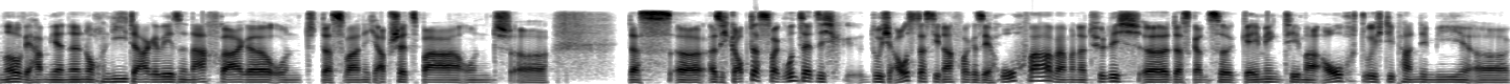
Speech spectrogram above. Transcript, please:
ne, wir haben hier eine noch nie dagewesene Nachfrage und das war nicht abschätzbar und äh, das, äh, also ich glaube, das war grundsätzlich durchaus, dass die Nachfrage sehr hoch war, weil man natürlich äh, das ganze Gaming-Thema auch durch die Pandemie äh,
